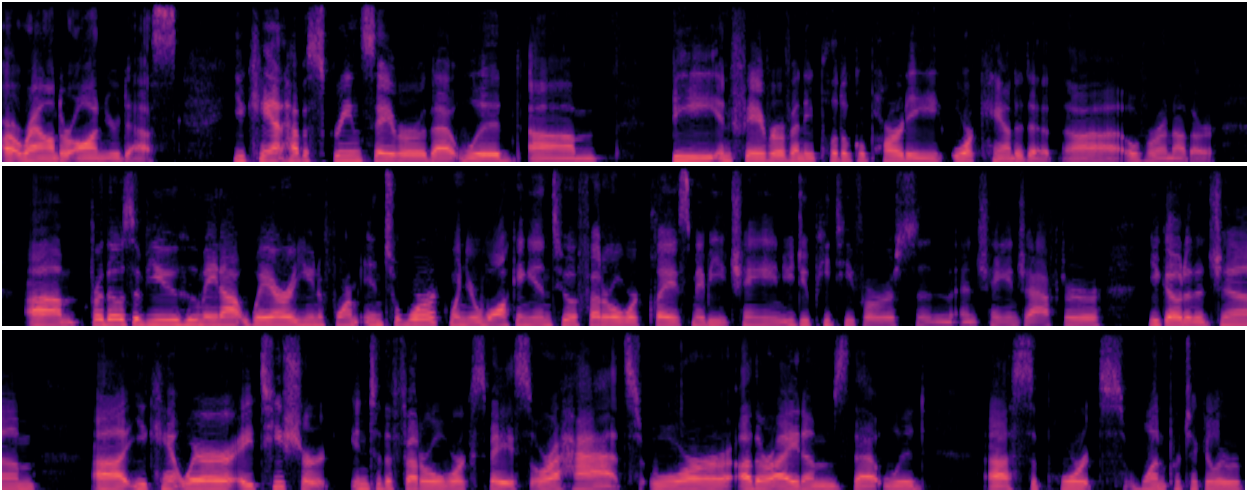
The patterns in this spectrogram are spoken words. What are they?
around or on your desk. You can't have a screensaver that would um, be in favor of any political party or candidate uh, over another um, for those of you who may not wear a uniform into work, when you're walking into a federal workplace, maybe you change, you do PT first and, and change after you go to the gym. Uh, you can't wear a t shirt into the federal workspace or a hat or other items that would uh, support one particular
